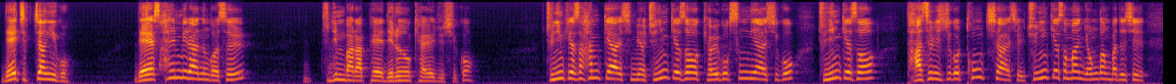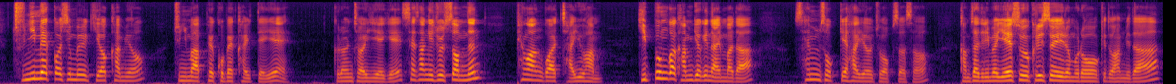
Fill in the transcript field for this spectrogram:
내 직장이고 내 삶이라는 것을 주님 발 앞에 내려놓게 하여 주시고 주님께서 함께 하시며 주님께서 결국 승리하시고 주님께서 다스리시고 통치하실 주님께서만 영광 받으실 주님의 것임을 기억하며 주님 앞에 고백할 때에 그런 저희에게 세상이 줄 수 없는 평안과 자유함, 기쁨과 감격의 날마다 샘솟게 하여 주옵소서. 감사드리며 예수 그리스도의 이름으로 기도합니다.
